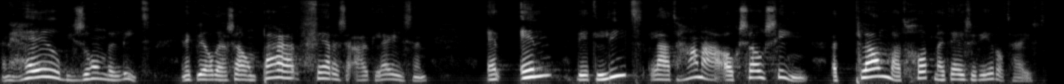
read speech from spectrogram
Een heel bijzonder lied. En ik wil daar zo een paar versen uit lezen. En in dit lied laat Hanna ook zo zien het plan wat God met deze wereld heeft.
